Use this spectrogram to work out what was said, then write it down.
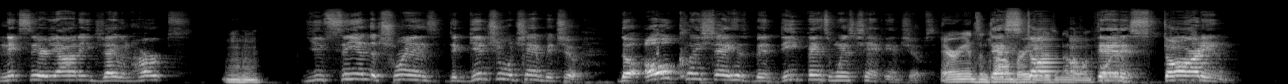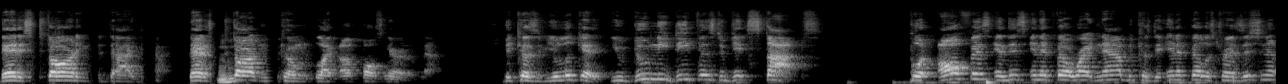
Nick Sirianni, Jalen Hurts. Mm-hmm. You seeing the trends to get you a championship. The old cliche has been defense wins championships. Arians and Tom Brady start, is another one. That is starting. That is starting to die down. That is mm-hmm. starting to become like a false narrative now. Because if you look at it, you do need defense to get stops. But offense in this NFL right now, because the NFL is transitioning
